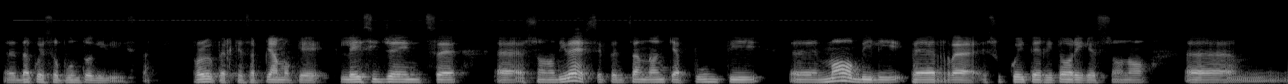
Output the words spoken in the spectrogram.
eh, da questo punto di vista, proprio perché sappiamo che le esigenze eh, sono diverse, pensando anche a punti eh, mobili per, eh, su quei territori che sono ehm,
